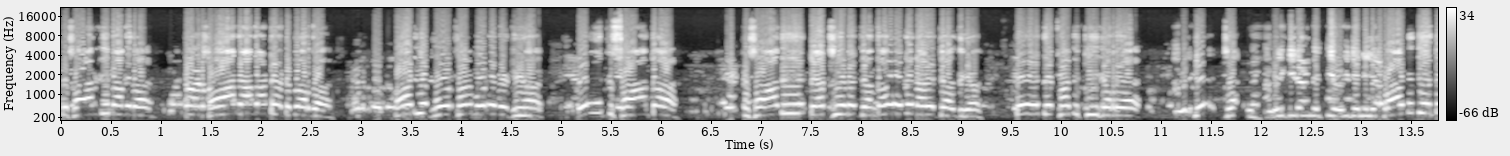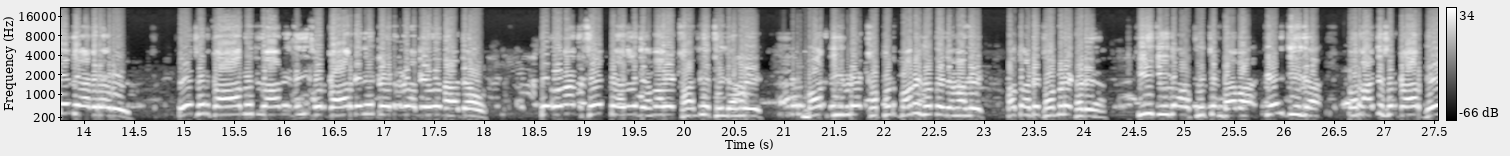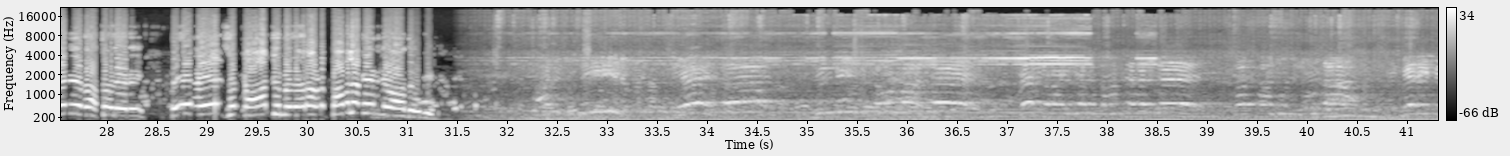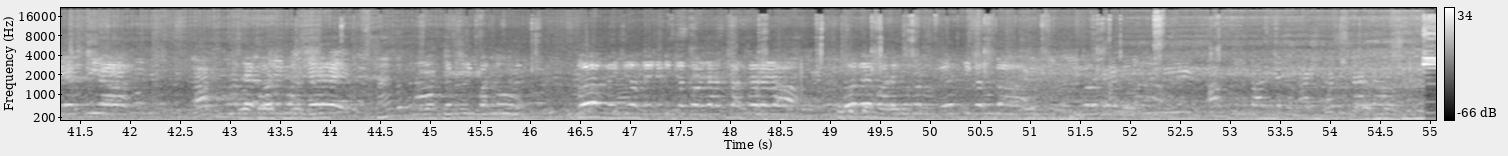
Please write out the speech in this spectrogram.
ਕਿਸਾਨ ਕੀ ਮੰਗਦਾ? ਸਾਰਿਆਂ ਦਾ ਢਿੱਡ ਭਰਦਾ। ਸਾਡੀਆਂ ਫੋਰਸਾਂ ਮੋਰੇ ਬੈਠੀਆਂ। ਇਹ ਵੀ ਕਿਸਾਨ ਦਾ। ਕਿਸਾਨ ਦੀ ਟੈਕਸ ਜਿਹੜਾ ਜਾਂਦਾ ਉਹਦੇ ਨਾਲ ਚੱਲਦੀਆਂ ਤੇ ਦੇਖੋ ਅੱਜ ਕੀ ਕਰ ਰਿਹਾ। ਰਾਜਨੀਤੀ ਇੱਦਾਂ ਜਾ ਰਿਹਾ ਰੋਜ਼ ਇਹ ਸਰਕਾਰ ਨੂੰ ਚਲਾ ਨਹੀਂ ਸੀ ਸਰਕਾਰ ਕਹਿੰਦੀ ਟਰੈਕਟਰ ਵਾਲਿਆਂ ਦਾ ਨਾ ਜਾਓ। ਤੇ ਉਹਨਾਂ ਦੱਸੇ ਪੈਦਲ ਜਾਵਾਂਗੇ, ਖਾਲੀ ਇੱਥੇ ਜਾਵਾਂਗੇ। ਮਰ ਜੀਵੜੇ ਖੱਪੜ ਬਾਹਰ ਸੱਤੇ ਜਾਵਾਂਗੇ। ਆ ਤੁਹਾਡੇ ਸਾਹਮਣੇ ਖੜੇ ਆ। ਕੀ ਚੀਜ਼ ਆ? ਉੱਥੇ ਝੰਡਾ ਵਾ। ਕਿਹੜੀ ਚੀਜ਼ ਆ? ਪਰ ਅੱਜ ਸਰਕਾਰ ਫੇਰ ਇਹ ਰਸਤਾ ਦੇ ਰਹੀ। ਇਹ ਇਹ ਸਰਕਾਰ ਜ਼ਿੰਮੇਵਾਰ ਆ, ਹੁਣ ਪਬਲਿਕ ਇਹਨੂੰ ਜਵਾਬ ਦੇਊਗੀ। ਦਿੱਲੀ ਜਿਤਾਉਣ ਵਾਸਤੇ ਫਿਰ ਲੜਾਈ ਦੇ ਵਿੱਚ ਉਹ ਤੁਹਾਨੂੰ ਜ਼ਰੂਰ ਮੇਰੀ ਬੇਨਤੀ ਆ ਆਪ ਦੇ ਗੋਲੀ ਮਾਰ ਕੇ ਸਿੰਘ ਜੀ ਪੰਨੂ ਦੋ ਕ੍ਰਿਸ਼ਨ ਦੇ ਜਿਹੜੀ ਜਦੋਂ ਯਾਦ ਕਰਦੇ ਰਹੇ ਆ ਉਹਦੇ ਬਾਰੇ ਮੈਂ ਤੁਹਾਨੂੰ ਬੇਨਤੀ ਕਰੂੰਗਾ। ਆਪਣੀ ਗੱਲ ਤੇ ਸਾਡੀ ਸਾਡੀ ਕਰਦਾ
